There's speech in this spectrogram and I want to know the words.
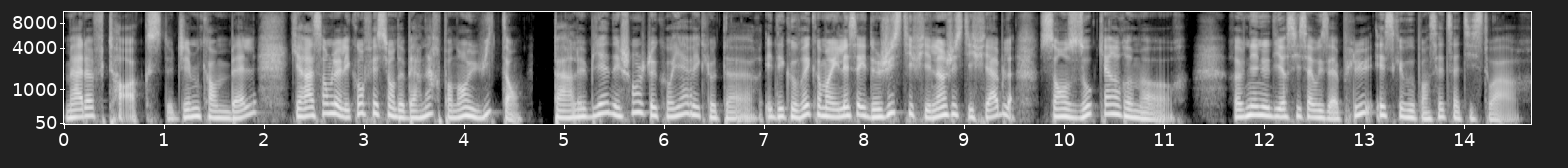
Madoff Talks de Jim Campbell, qui rassemble les confessions de Bernard pendant huit ans, par le biais d'échanges de courriers avec l'auteur, et découvrez comment il essaye de justifier l'injustifiable sans aucun remords. Revenez nous dire si ça vous a plu et ce que vous pensez de cette histoire.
